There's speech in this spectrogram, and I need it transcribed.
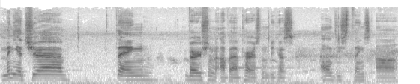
miniature thing version of a person because all these things are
